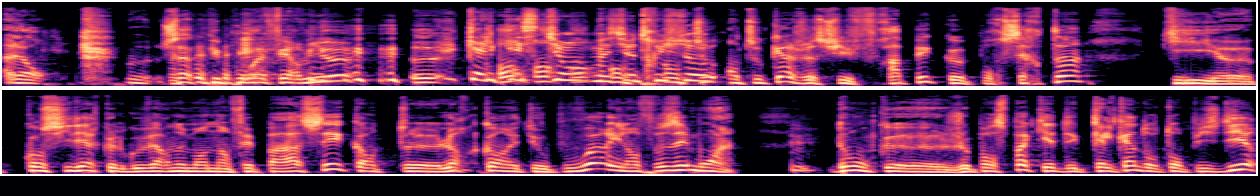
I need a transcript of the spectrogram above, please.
Alors, euh, ça qui pourrait faire mieux. Euh, Quelle question, Monsieur Truchot. En, tout cas, je suis frappé que pour certains qui euh, considèrent que le gouvernement n'en fait pas assez, quand leur camp était au pouvoir, il en faisait moins. Donc, euh, je pense pas qu'il y ait quelqu'un dont on puisse dire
